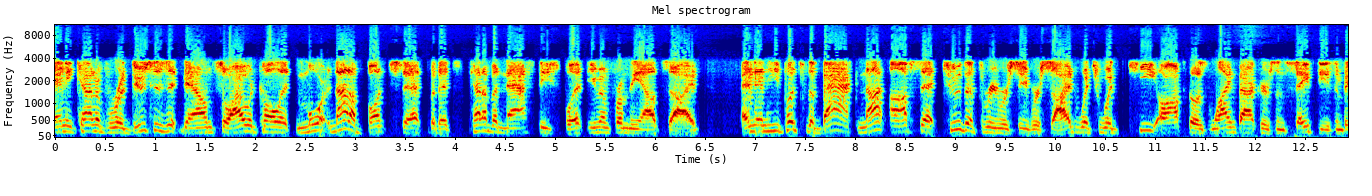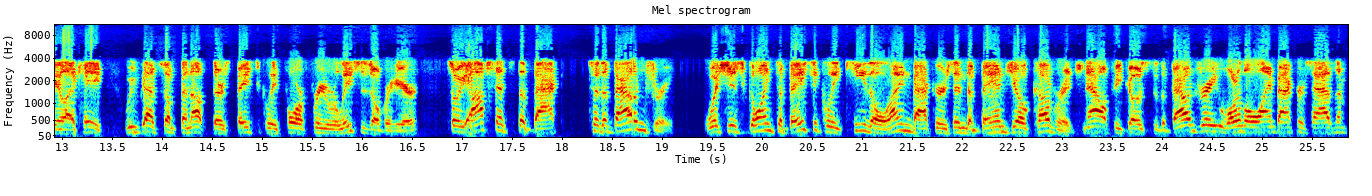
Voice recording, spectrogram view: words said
and he kind of reduces it down. So I would call it more, not a bunch set, but it's kind of a nasty split, even from the outside. And then he puts the back not offset to the three receiver side, which would key off those linebackers and safeties and be like, hey, we've got something up. There's basically four free releases over here. So he offsets the back to the boundary, which is going to basically key the linebackers into banjo coverage. Now, if he goes to the boundary, one of the linebackers has him.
